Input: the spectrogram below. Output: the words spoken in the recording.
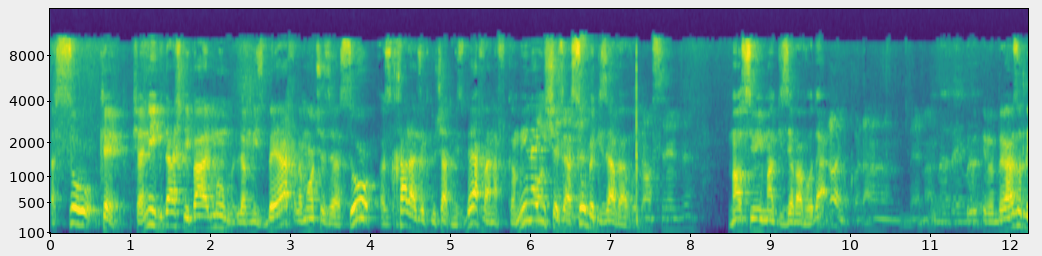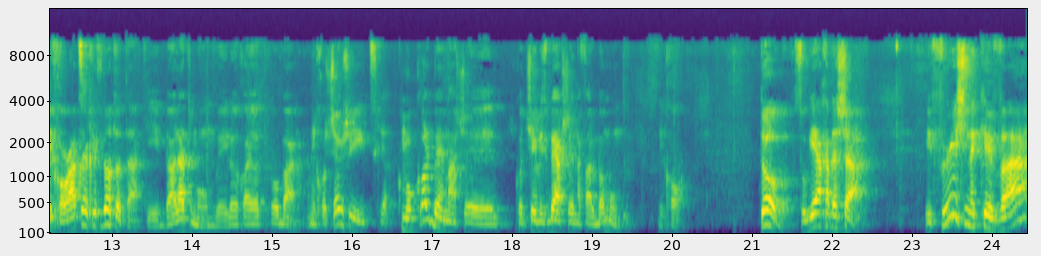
אסור, כן, כשאני הקדשתי בעל מום למזבח, למרות שזה אסור, אז חלה על זה קדושת מזבח, והנפקמינה היא שזה אסור בגיזה ועבודה. מה עושים עם זה? מה עושים עם הגיזה ועבודה? לא, עם כל הבהמה. עם הבעיה הזאת לכאורה צריך לפדות אותה, כי היא בעלת מום והיא לא יכולה להיות קורבן. אני חושב שהיא צריכה, כמו כל בהמה של קודשי מזבח שנפל במום, לכאורה. טוב, סוגיה חדשה. הפריש נקבה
